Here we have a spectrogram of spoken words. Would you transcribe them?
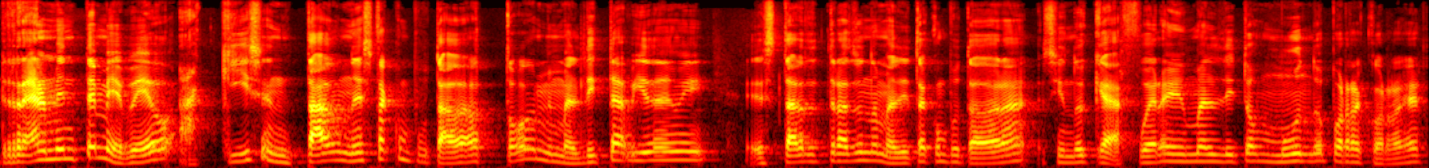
realmente me veo aquí sentado en esta computadora toda mi maldita vida, güey. Estar detrás de una maldita computadora, siendo que afuera hay un maldito mundo por recorrer.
